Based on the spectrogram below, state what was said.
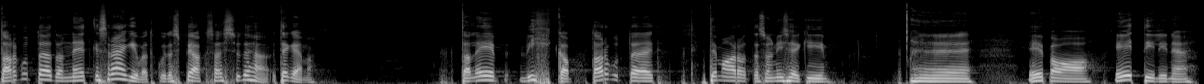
targutajad on need, kes räägivad, kuidas peaks asju teha, tegema. Taleb vihkab targutajaid, tema arvates on isegi äh, ebaeetiline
